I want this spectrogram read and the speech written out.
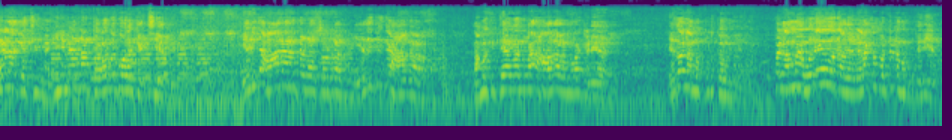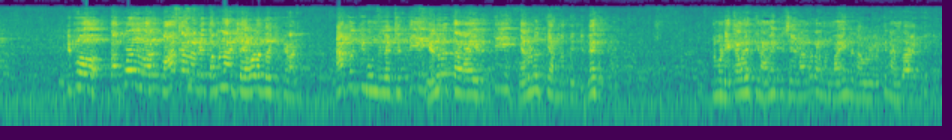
ஏனா கட்சிங்க. இனிமேல் தான் தொடர்ந்து போற கட்சி அப்படின்னு. எந்த ஆதாரத்தை சொல்றாங்க எதுக்குங்க ஆதாரம்? நமக்கு தேவைன்னா ஆதாரம்லாம் கிடையாது. ஏதோ நம்ம கொடுக்க வேண்டியது. இப்ப நம்ம ஒரே ஒரு அதை விளக்கம் மட்டும் நமக்கு தெரியும் இப்போ தற்போது வாக்காளர்கள் தமிழ்நாட்டில் எவ்வளவு பேர் இருக்கிறாங்க? நாற்பத்தி மூணு லட்சத்தி எழுபத்தாறாயிரத்தி எழுநூத்தி ஐம்பத்தி அஞ்சு பேர் இருக்கிறாங்க நம்முடைய கழகத்தின் அமைப்பு செயலாளர் அண்ணன் மகேந்திரன் அவர்களுக்கு நன்றாக தெரியும்.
